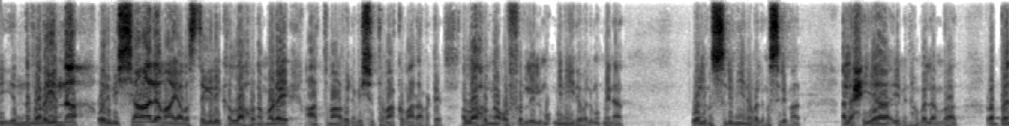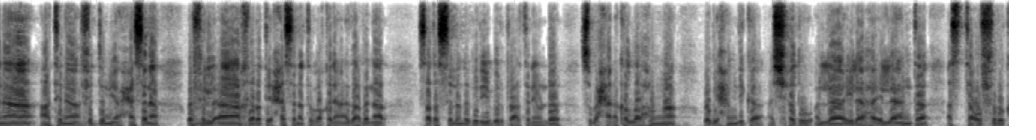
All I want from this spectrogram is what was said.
എന്ന് പറയുന്ന ഒരു വിശാലമായ അവസ്ഥയിലേക്ക് അള്ളാഹു നമ്മുടെ ആത്മാവിനെ വിശുദ്ധമാക്കുമാറാവട്ടെ. അള്ളാഹുമ്മ ഒഫർലിൽ മുഅ്മിനീന വൽ മുഅ്മിനാത്ത് والمسلمين والمسلمات الأحياء منهم والأموات ربنا آتنا في الدنيا حسنة وفي الآخرة حسنة وقنا عذاب النار സദസ്സിൽ നിന്ന് പിരിയും ഒരു പ്രാർത്ഥനയുണ്ട് സുബഹാനക്കല്ലാഹുമ്മ وبحمدك أشهد أن لا إله إلا أنت أستغفرك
